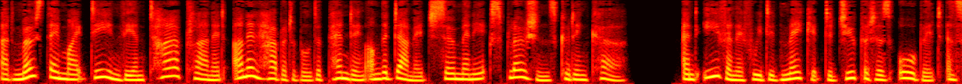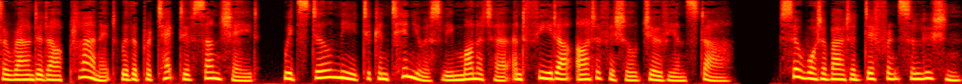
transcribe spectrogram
At most, they might deem the entire planet uninhabitable depending on the damage so many explosions could incur. And even if we did make it to Jupiter's orbit and surrounded our planet with a protective sunshade, we'd still need to continuously monitor and feed our artificial Jovian star. So, what about a different solution?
